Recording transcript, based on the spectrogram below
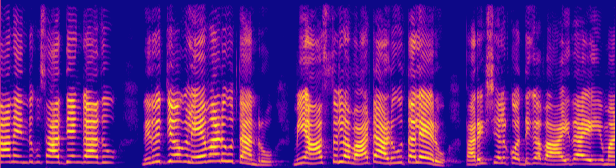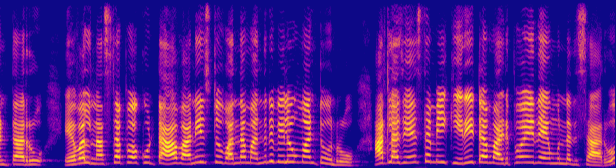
తాను ఎందుకు సాధ్యం కాదు? నిరుద్యోగులు ఏమడుగుతాన్రు అడుగుతాండ్రు? మీ ఆస్తుల వాట అడుగుతలేరు. పరీక్షలు కొద్దిగా వాయిదా వేయమంటారు ఎవరు నష్టపోకుండా వన్ ఇస్టు వంద మందిని విలువమంటుండ్రు. అట్లా చేస్తే మీ కిరీటం పడిపోయేది ఏమున్నది సారు?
